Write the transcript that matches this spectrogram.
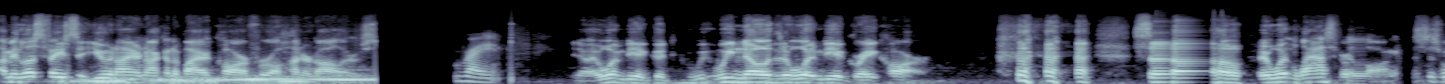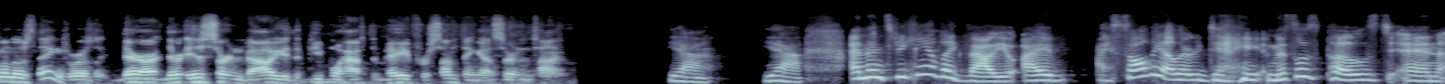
I mean, let's face it, you and I are not going to buy a car for a hundred dollars. Right. You know, it wouldn't be a good, we, we know that it wouldn't be a great car. so it wouldn't last very long. It's just one of those things where like, there are, there is certain value that people have to pay for something at a certain time. Yeah. Yeah. And then speaking of like value, I've I saw the other day, and this was posed in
